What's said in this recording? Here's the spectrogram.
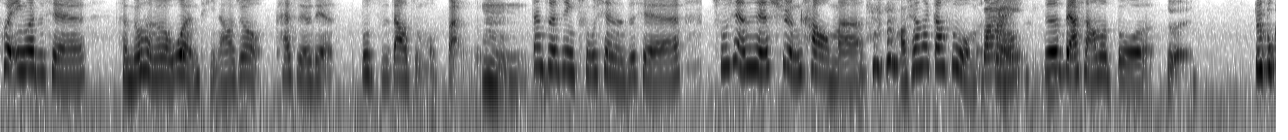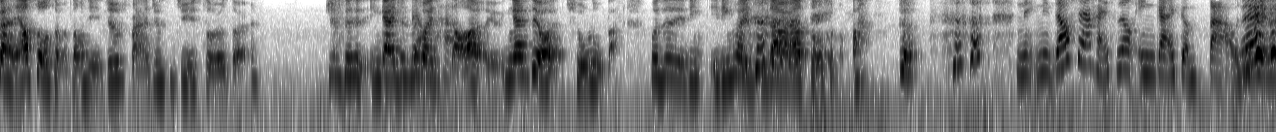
会因为这些很多很多的问题，然后就开始有点不知道怎么办了。嗯，但最近出现的这些出现这些讯号吗？好像在告诉我们说 就是不要想那么多了。对，就不管你要做什么东西，就反正就是继续做就对了。就是应该就是会找到有，应该是有出路吧，或者一定一定会知道要做什么吧。你你到现在还是用应该跟爸，我就觉得，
